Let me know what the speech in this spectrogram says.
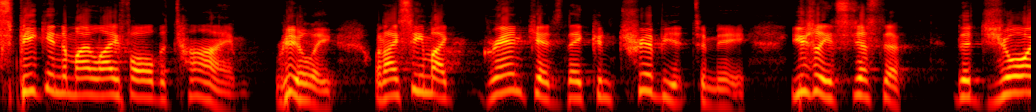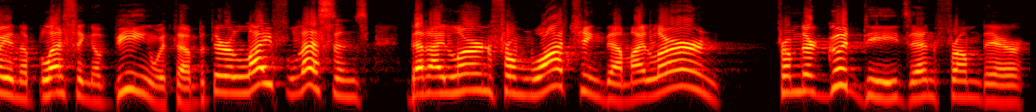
speak into my life all the time, really. When I see my grandkids, they contribute to me. Usually it's just the, the joy and the blessing of being with them, but there are life lessons that I learn from watching them. I learn from their good deeds and from their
